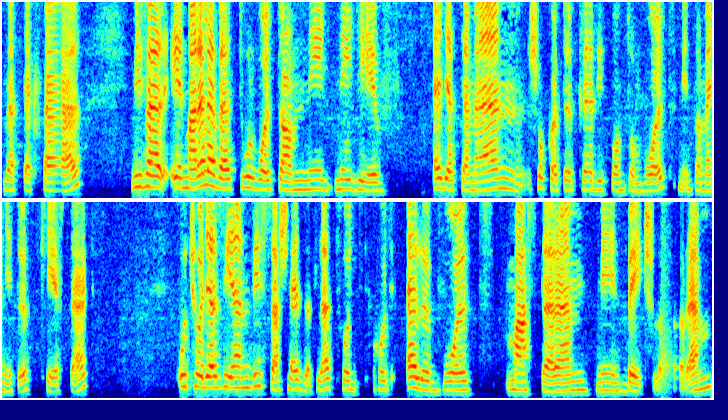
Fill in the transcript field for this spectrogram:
vettek fel, mivel én már eleve túl voltam négy, négy év egyetemen, sokkal több kreditpontom volt, mint amennyit ők kértek. Úgyhogy ez ilyen visszás helyzet lett, hogy, hogy előbb volt masterem, mint bachelorem.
